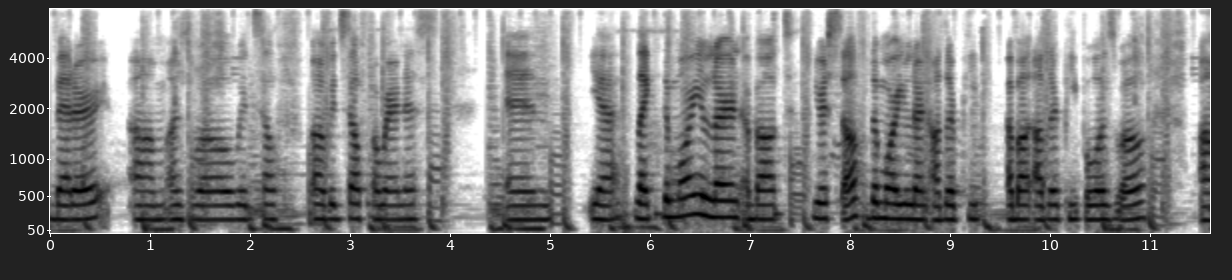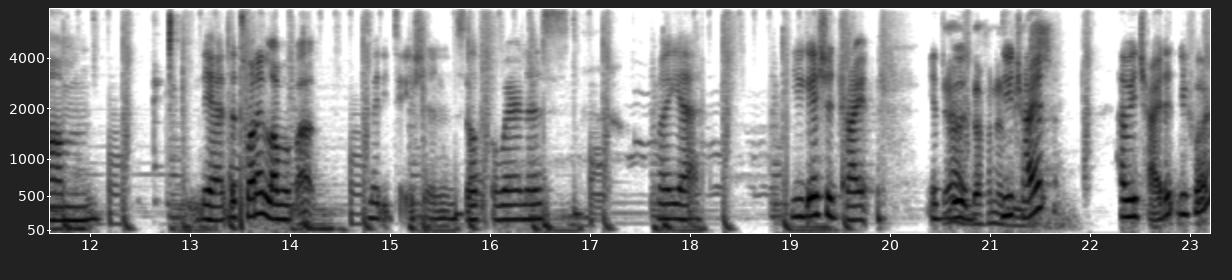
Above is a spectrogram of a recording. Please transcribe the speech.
better um, as well with self uh, with self awareness and yeah like the more you learn about yourself the more you learn other people about other people as well. Um, yeah that's what I love about meditation self awareness but yeah you guys should try it. It's yeah good. Definitely do you try it? Have you tried it before?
